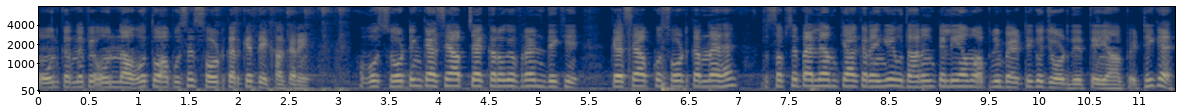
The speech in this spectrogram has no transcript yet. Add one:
ऑन करने पे ऑन ना हो तो आप उसे शॉर्ट करके देखा करें। वो शॉर्टिंग कैसे आप चेक करोगे फ्रेंड देखिए, कैसे आपको शॉर्ट करना है? तो सबसे पहले हम क्या करेंगे? उदाहरण के लिए हम अपनी बैटरी को जोड़ देते हैं यहाँ पे, ठीक है?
